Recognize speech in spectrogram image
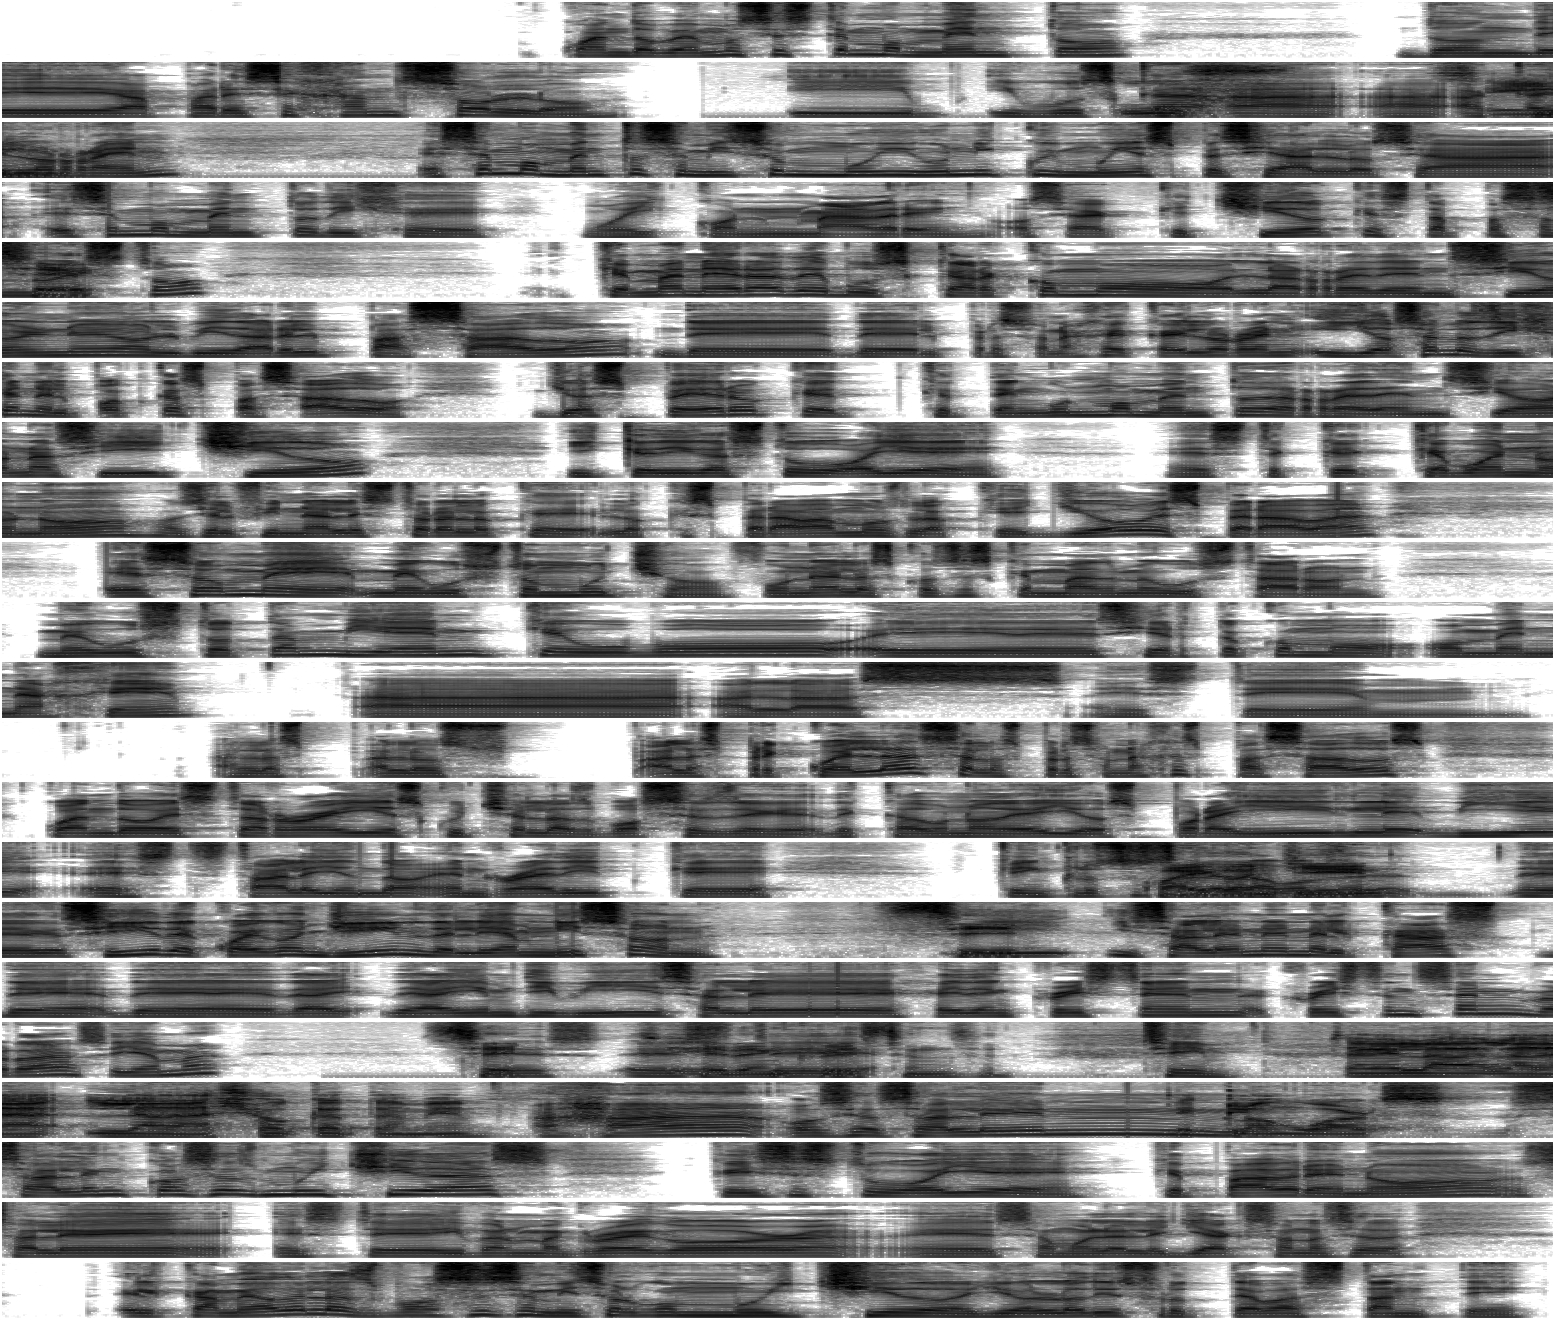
cuando vemos este momento donde aparece Han Solo y, busca a, Kylo Ren. Ese momento se me hizo muy único y muy especial. O sea, ese momento dije, güey, con madre. O sea, qué chido que está pasando esto. Qué manera de buscar como la redención y olvidar el pasado del personaje de Kylo Ren. Y yo se los dije en el podcast pasado. Yo espero que, tenga un momento de redención así chido y que digas tú, oye, este, qué, qué bueno, ¿no? O sea, al final esto era lo que, lo que esperábamos, lo que yo esperaba. Eso me, gustó mucho, fue una de las cosas que más me gustaron. Me gustó también que hubo eh, cierto como homenaje a, a las, este, mm, a, las, a, los, a las precuelas, a los personajes pasados, cuando esta Rey escucha las voces de, cada uno de ellos. Por ahí le vi, este, estaba leyendo en Reddit que, que incluso sale la voz de, sí, de Qui-Gon Jinn, de Liam Neeson. Y, salen en el cast de, de, de, IMDb, sale Hayden Christen, Christensen, ¿verdad? ¿Se llama? Sí, Hayden este, Christensen. Sí. Sale la, la, la de Ashoka también. Ajá, o sea, salen... De Clone Wars. Salen cosas muy chidas que dices tú, oye, qué padre, ¿no? Sale este Ivan McGregor, eh, Samuel L. Jackson, o sea, el cameo de las voces se me hizo algo muy chido, yo lo disfruté bastante.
